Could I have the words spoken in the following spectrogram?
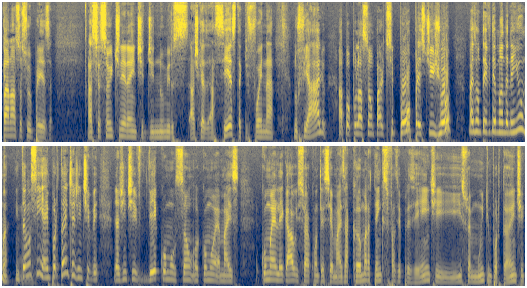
Para nossa surpresa, a sessão itinerante de números, acho que a, a sexta, que foi na no Fialho, a população participou, prestigiou, mas não teve demanda nenhuma. Então, uhum. assim, é importante a gente ver, a gente ver como são, como é mais, como é legal isso acontecer. Mas a Câmara tem que se fazer presente e isso é muito importante.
